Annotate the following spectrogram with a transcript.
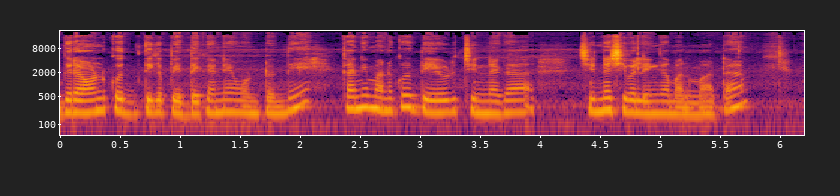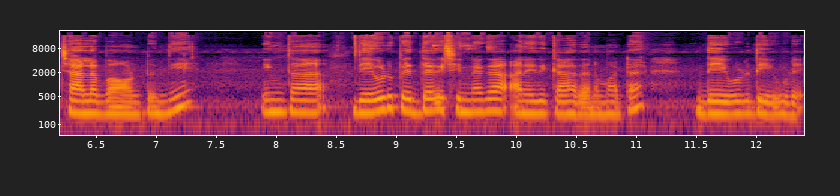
గ్రౌండ్ కొద్దిగా పెద్దగానే ఉంటుంది. కానీ మనకు దేవుడు చిన్నగా చిన్న శివలింగం అనమాట చాలా బాగుంటుంది. ఇంకా దేవుడు పెద్దగా చిన్నగా అనేది కాదనమాట దేవుడు దేవుడే.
